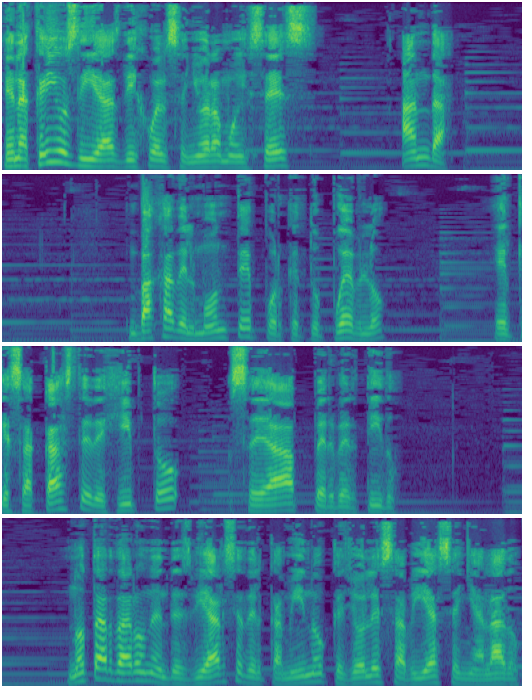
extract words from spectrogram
En aquellos días dijo el Señor a Moisés, Anda, baja del monte porque tu pueblo, el que sacaste de Egipto, se ha pervertido. No tardaron en desviarse del camino que yo les había señalado.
